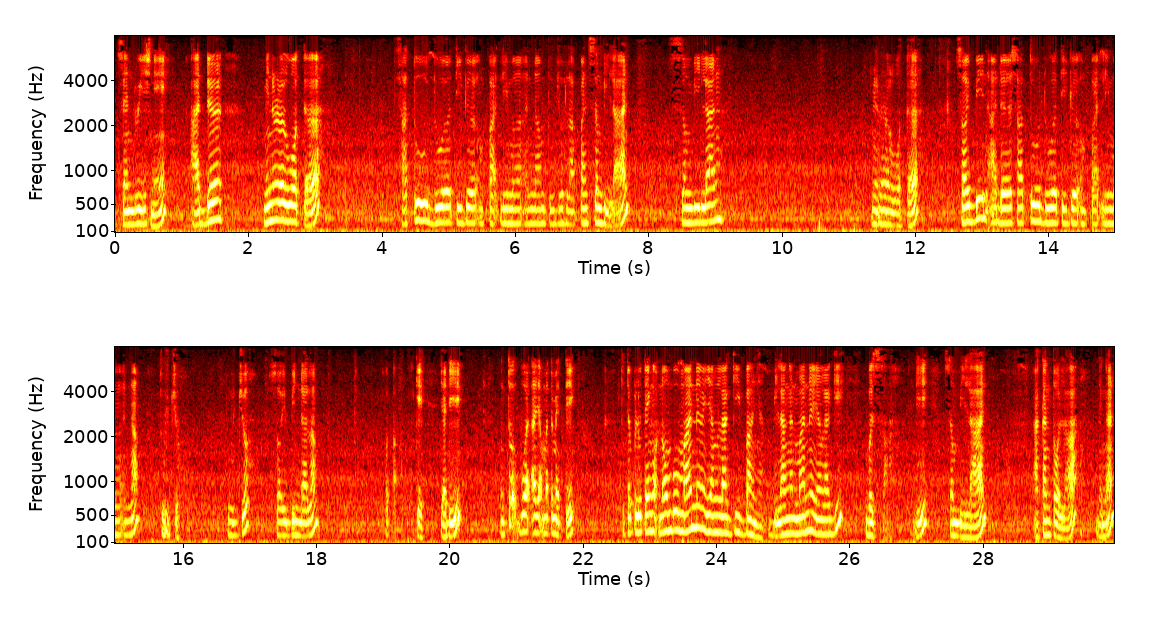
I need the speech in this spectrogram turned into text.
sandwich ni. Ada mineral water. 1, 2, 3, 4, 5, 6, 7, 8, 9. 9 mineral water. Soybean ada 1, 2, 3, 4, 5, 6, 7. 7 soybean dalam kotak. Okey, jadi untuk buat ayat matematik, kita perlu tengok nombor mana yang lagi banyak. Bilangan mana yang lagi besar. Di 9 akan tolak dengan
